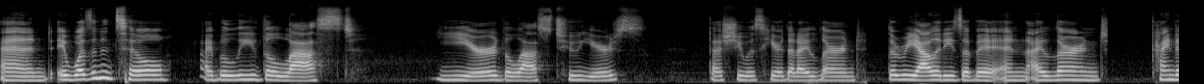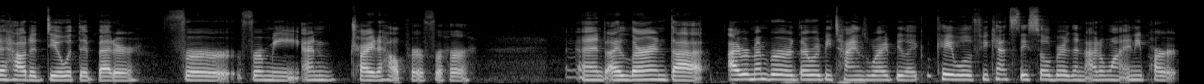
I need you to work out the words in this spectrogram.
and it wasn't until I believe the last year, the last two years, that she was here that I learned the realities of it, and I learned kind of how to deal with it better for for me and try to help her for her. And I learned that I remember there would be times where I'd be like, okay, well, if you can't stay sober, then I don't want any part,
